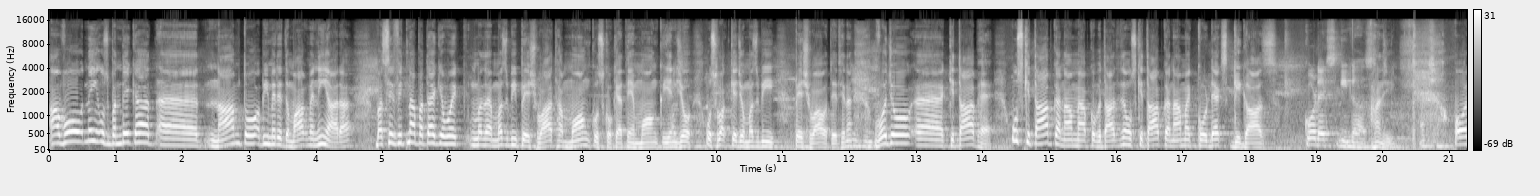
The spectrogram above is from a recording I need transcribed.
ہاں وہ نہیں اس بندے کا آ، نام تو ابھی میرے دماغ میں نہیں آ رہا بس صرف اتنا پتہ ہے کہ وہ ایک مطلب مذہبی پیشوا تھا مونک اس کو کہتے ہیں مونک یعنی جو اس وقت کے جو مذہبی پیشوا ہوتے تھے نا۔ وہ جو آ، کتاب ہے اس کتاب کا نام میں آپ کو بتا دیتا ہوں اس کتاب کا نام ہے کوڈیکس گیگاز۔ کوڈیکس کی ہاں جی۔ اچھا۔ اور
